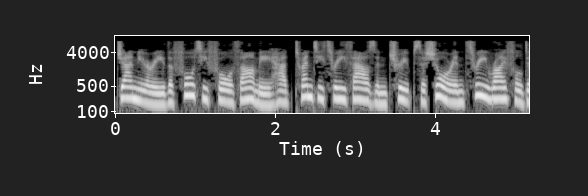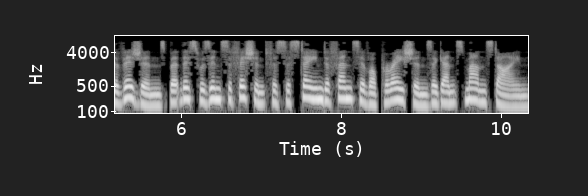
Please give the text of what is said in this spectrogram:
January the 44th Army had 23,000 troops ashore in three rifle divisions but this was insufficient for sustained offensive operations against Manstein.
